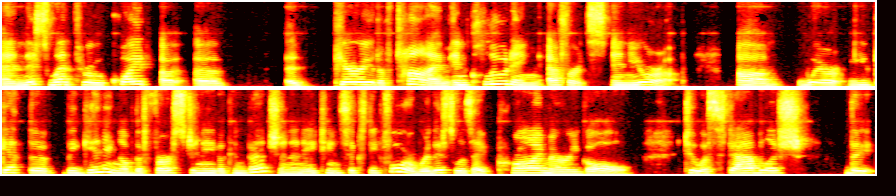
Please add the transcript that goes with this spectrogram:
and this went through quite a, a, a period of time, including efforts in Europe, um, where you get the beginning of the first Geneva Convention in 1864, where this was a primary goal to establish the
